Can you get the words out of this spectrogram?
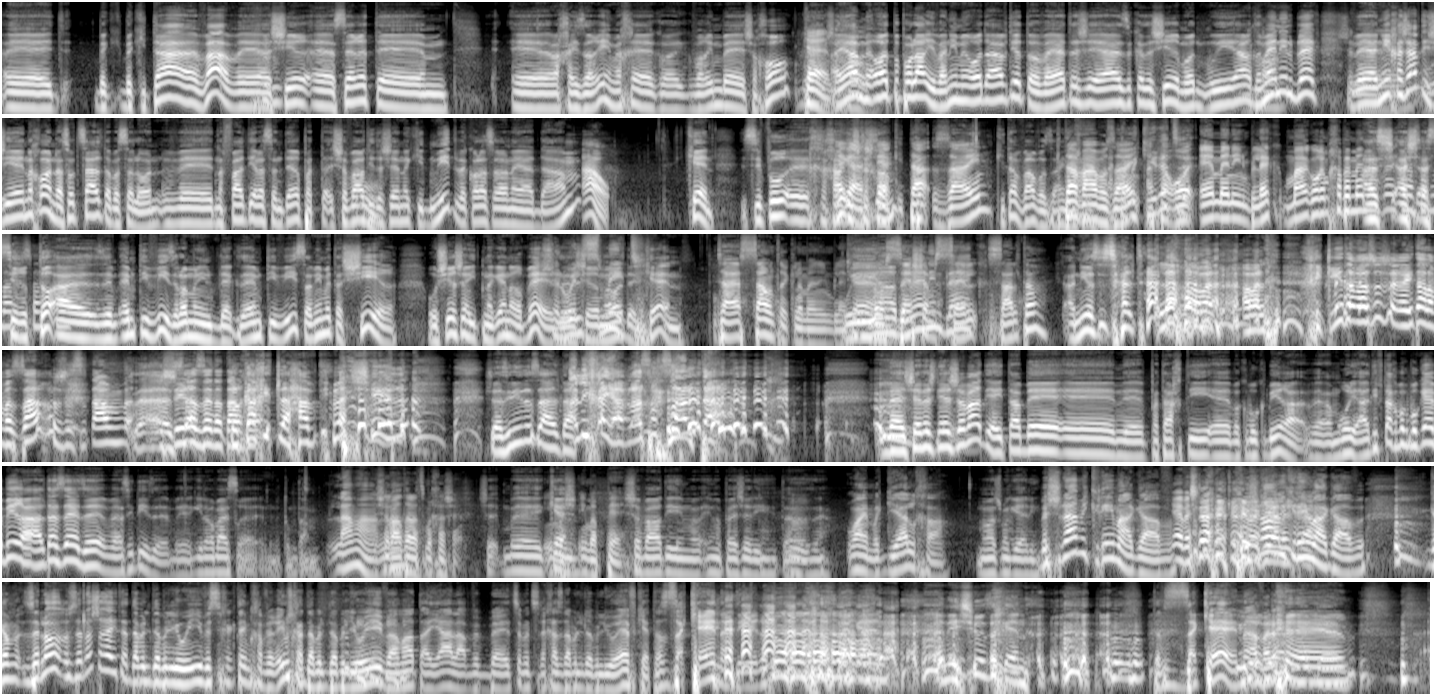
אה, בכ- בכיתה ו', אה, השיר, הסרט על החייזרים, איך גברים בשחור? כן. היה שחור. מאוד פופולרי, ואני מאוד אהבתי אותו, והיה הש- איזה כזה שיר מאוד, We are the נכון. man in black, של- ואני חשבתי שיהיה נכון לעשות סלטה בסלון, ונפלתי על הסנטר, פת- שברתי או. את השן הקדמית, וכל הסלון היה דם. אאו. כן, סיפור אה, חכם, איש רגע, חכם. שנייה, כיתה ז', כיתה ו' או ז'. כיתה ו' או ז', מכיר אתה את רואה? Man in Black, מה גורם לך ב-Man in Black? הסרטו? אה, זה MTV, זה לא Men in Black, זה MTV, שמים את השיר, הוא שיר שהתנגן הרבה. של וויל אה, סמית. מאוד- כן. זה היה soundtrack ל- Men in Black. הוא עושה man שם in סל- black. סלטה? אני עושה סלטה. לא, אבל- חיכית משהו שראית על המסך, או שסתם השיר הזה נתן כל לך... כך התלהבתי מהשיר, שעשיתי את הסלטה. אני חייב לעשות סלטה! והשן השנייה ששברתי הייתה ב... אה, פתחתי אה, בקבוק בירה, ואמרו לי, אל תפתח בקבוקי בירה, אל תעשה את זה, ועשיתי את זה בגיל 14, מטומטם. למה? שברת למה? לעצמך שם. ש- אה, כן, עם הפה. שברתי עם- עם הפה שלי את Mm. זה, וואי, מגיע לך. ממש מגיע לי. בשני המקרים, אגב. כן, בשני המקרים בשני מגיע לך. המקרים, אגב. גם זה לא, זה לא שראית WWE ושיחקת עם חברים שלך WWE ואמרת יאללה, ובעצם אצלך זה WWF, כי אתה זקן אדיר. אני אישור זקן. אתה זקן, אבל...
